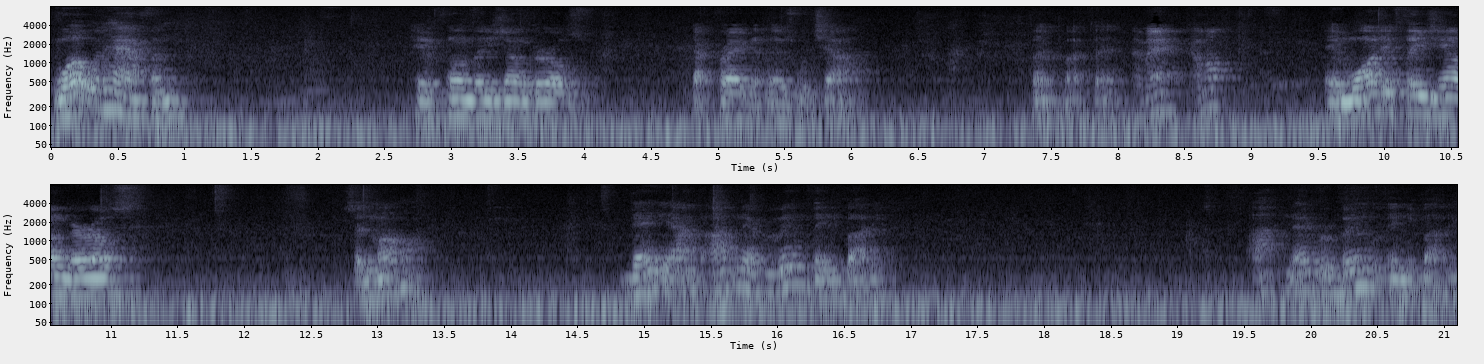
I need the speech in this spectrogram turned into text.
What would happen if one of these young girls got pregnant and was with child? Think about that. Amen. Come on. And what if these young girls said, Mama, Daddy, I've, I've never been with anybody. I've never been with anybody.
